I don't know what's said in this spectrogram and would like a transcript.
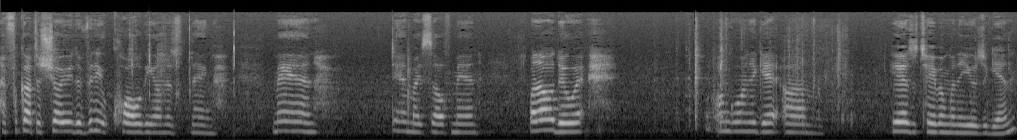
I forgot to show you the video quality on this thing. Man. Damn myself, man. But I'll do it. I'm going to get, um, here's a tape I'm going to use again.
